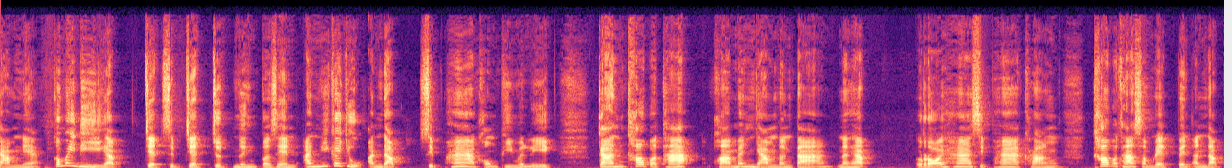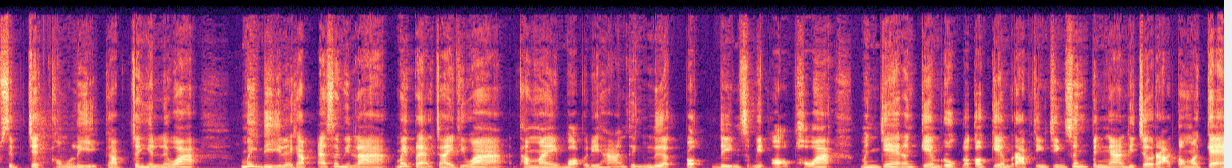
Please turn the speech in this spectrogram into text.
ยำเนี่ยก็ไม่ดีครับ 77.1%อันนี้ก็อยู่อันดับ 15 ของพรีเมียร์ลีก การเข้าปะทะความแม่นยำต่างๆนะครับ 155 ครั้ง เข้าปะทะสำเร็จเป็นอันดับ 17 ของลีกครับ จะเห็นเลยว่าไม่ดีเลยครับแอสตันวิลล่าไม่แปลกใจที่ว่าทำไมบอร์ดบริหารถึงเลือกปลดดีนสมิธออก เพราะว่ามันแย่ทั้งเกมรุกแล้วก็เกมรับจริง ๆ ซึ่งเป็นงานที่เจอราร์ดต้องมาแก้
